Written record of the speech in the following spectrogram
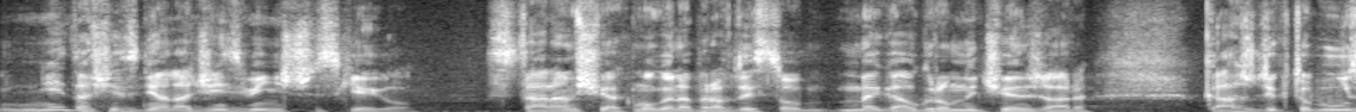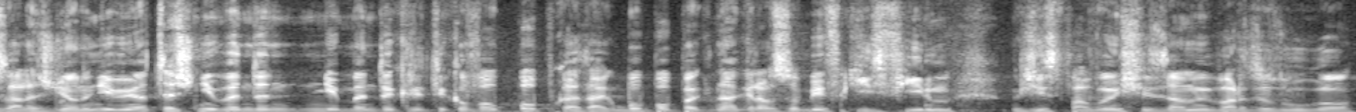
Nie da się z dnia na dzień zmienić wszystkiego. Staram się jak mogę, naprawdę jest to mega ogromny ciężar. Każdy, kto był uzależniony, nie wiem, ja też nie będę, nie będę krytykował Popka, tak, bo Popek nagrał sobie w Kid film, gdzie z Pawłem się znamy bardzo długo.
